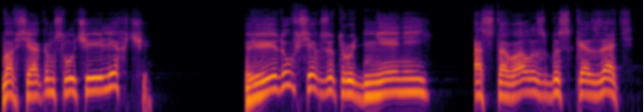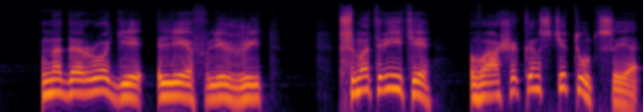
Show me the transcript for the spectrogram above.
Во всяком случае легче. Ввиду всех затруднений, Оставалось бы сказать, на дороге лев лежит. Смотрите, ваша конституция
